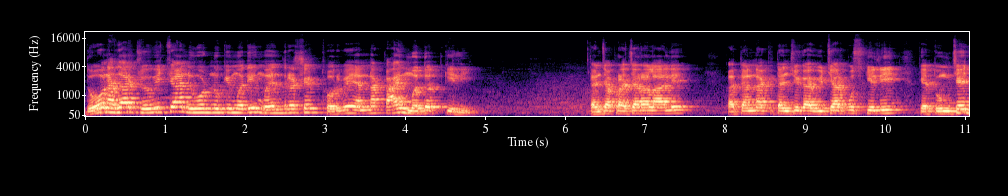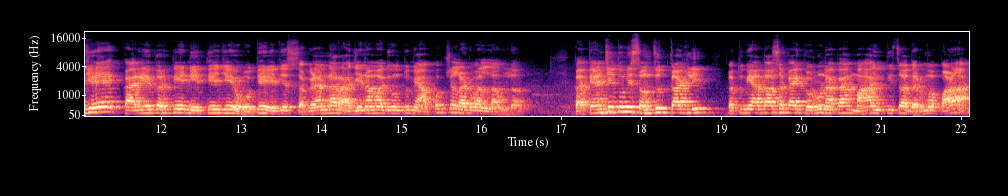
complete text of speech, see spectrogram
दोन हजार चोवीसच्या निवडणुकीमध्ये महेंद्र शेठ थोरवे यांना काय मदत केली? त्यांच्या प्रचाराला आले. का त्यांना त्यांची काय विचारपूस केली की तुमचे जे कार्यकर्ते नेते जे होते जे सगळ्यांना राजीनामा देऊन तुम्ही अपक्ष लढवायला लावलं का त्यांची तुम्ही समजूत काढली? का तुम्ही आता असं काय करू नका महायुतीचा धर्म पाळा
